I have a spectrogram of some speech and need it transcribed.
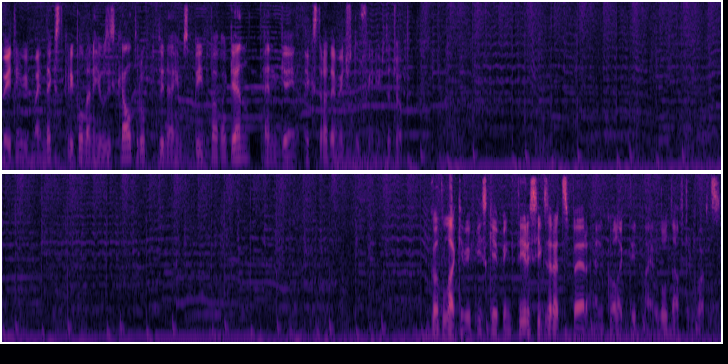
waiting with my next cripple when he uses Cult to deny him speed buff again and gain extra damage to finish the job. Got lucky with escaping tier 6 red spear and collected my loot afterwards.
